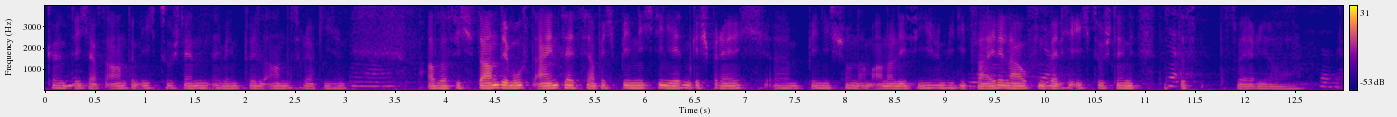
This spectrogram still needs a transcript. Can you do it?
könnte mhm. ich aus anderen Ich-Zuständen eventuell anders reagieren. Ja. Also dass ich es dann bewusst einsetze, aber ich bin nicht in jedem Gespräch, äh, bin ich schon am Analysieren, wie die Pfeile ja. laufen, ja. welche Ich-Zustände. Das, ja. das, das wäre ja das wär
